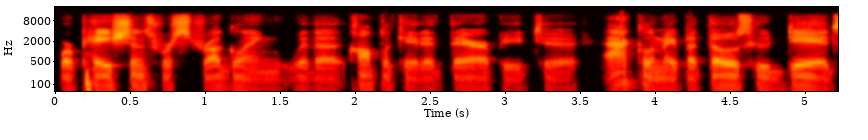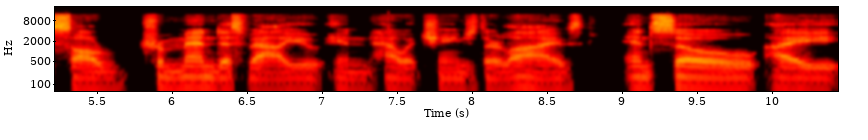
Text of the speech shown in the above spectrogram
where patients were struggling with a complicated therapy to acclimate, but those who did saw tremendous value in how it changed their lives. And so I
